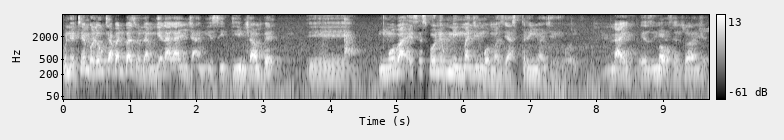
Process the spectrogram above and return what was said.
unethembo lokuthi abantu bazolamukela kanjani i-cd mhlawumpe um ngoba esesibone kuningi manje ingoma ziyastrinywa nje live ezinye zenziwa nje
